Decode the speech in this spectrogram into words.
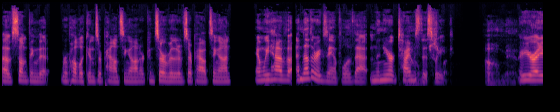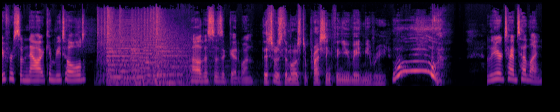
of something that republicans are pouncing on or conservatives are pouncing on and we have another example of that in the new york oh, times which this week Oh man, are you ready for some now it can be told oh this is a good one this was the most depressing thing you made me read. Woo! The New York Times headline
